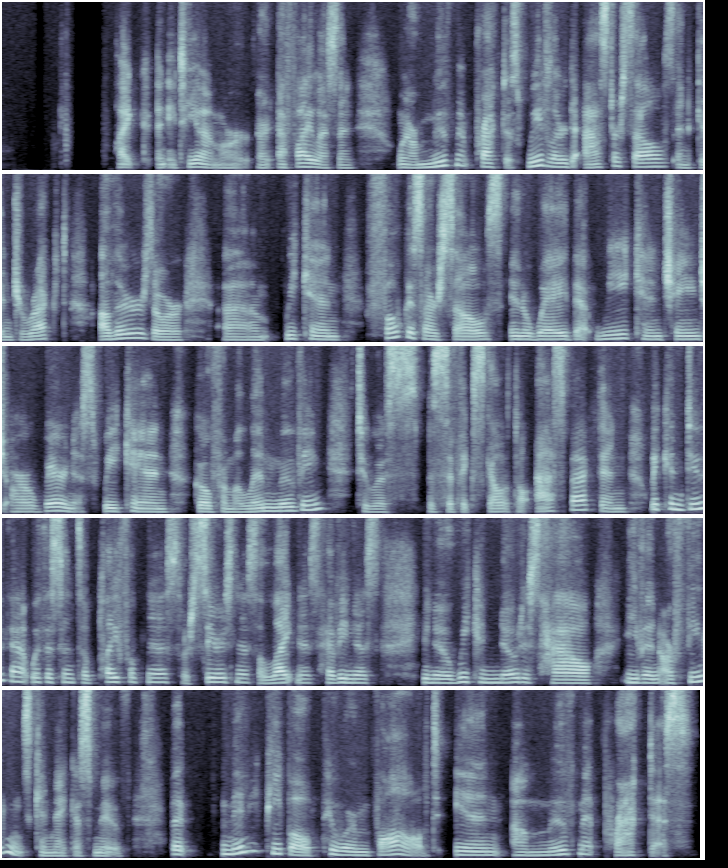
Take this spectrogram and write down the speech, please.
like an ATM or an FI lesson, when our movement practice, we've learned to ask ourselves and can direct others or um, we can focus ourselves in a way that we can change our awareness. We can go from a limb moving to a specific skeletal aspect, and we can do that with a sense of playfulness or seriousness, a lightness, heaviness. You know, we can notice how even our feelings can make us move. But many people who were involved in a movement practice,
